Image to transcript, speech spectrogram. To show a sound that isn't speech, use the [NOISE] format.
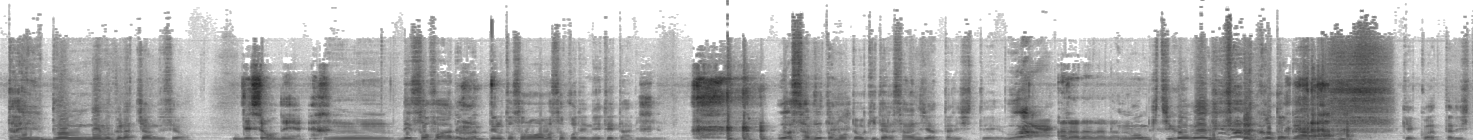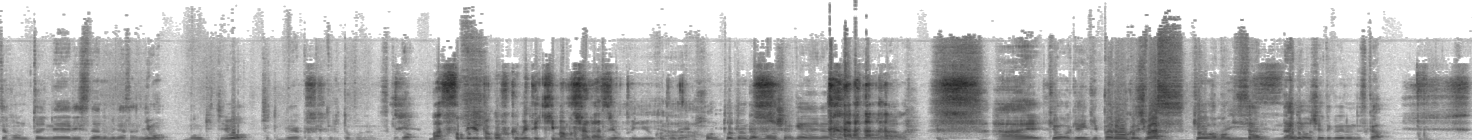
だいぶ眠くなっちゃうんですよ。でしょうね。うん。でソファーで待ってるとそのままそこで寝てたり [LAUGHS] うわ寒いと思って起きたら3時やったりしてうわあららららら。モン吉ごめんみたいなことが [LAUGHS] 結構あったりして本当にねリスナーの皆さんにもモン吉にもちょっと迷惑かけてるところなんですけど。まあそういうとこ含めて気ままなラジオということで。本当ただ申し訳ないなと思いなが。ら [LAUGHS] はい今日は元気いっぱいでお送りします。今日はモン吉さん、はい。何を教えてくれるんですか？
